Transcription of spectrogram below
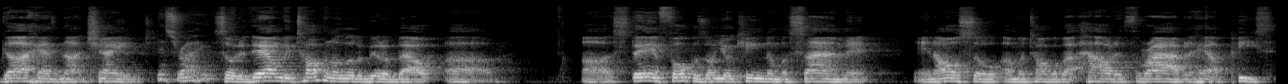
God has not changed. That's right. So today I'm be talking a little bit about uh, uh, staying focused on your kingdom assignment, and also I'm gonna talk about how to thrive and have peace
